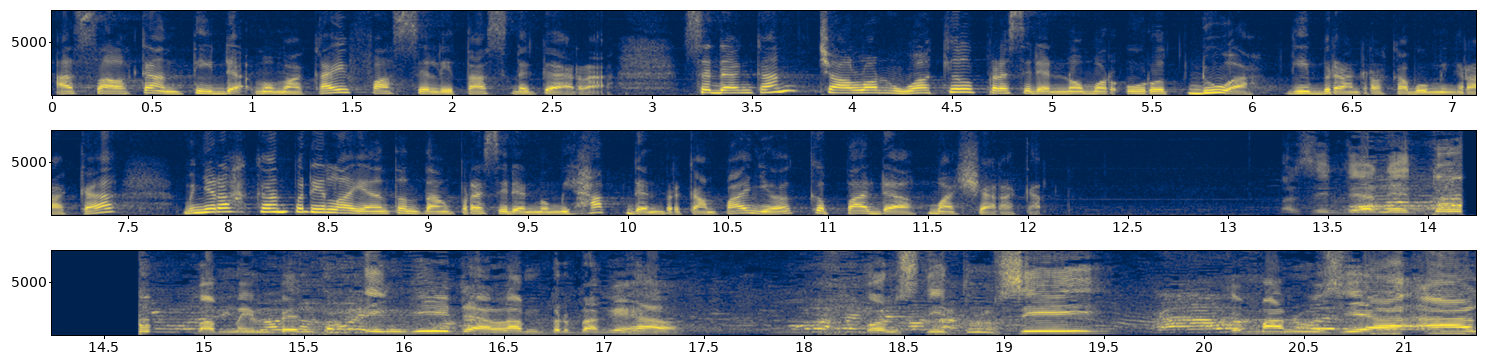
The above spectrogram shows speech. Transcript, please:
asalkan tidak memakai fasilitas negara. Sedangkan calon wakil presiden nomor urut 2 Gibran Rakabuming Raka menyerahkan penilaian tentang presiden memihak dan berkampanye kepada masyarakat. Presiden itu pemimpin tertinggi dalam berbagai hal. Konstitusi, kemanusiaan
